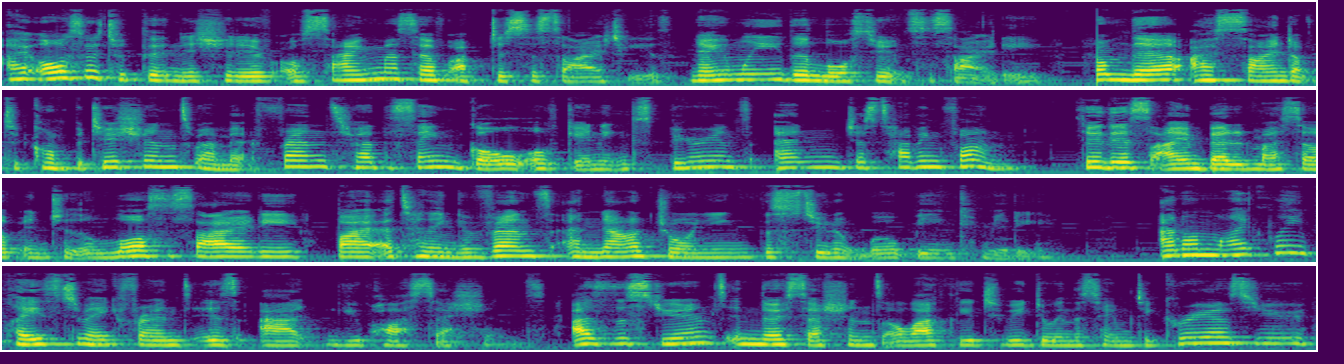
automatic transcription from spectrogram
I also took the initiative of signing myself up to societies, namely the Law Student Society, from there, I signed up to competitions where I met friends who had the same goal of gaining experience and just having fun. Through this, I embedded myself into the Law Society by attending events and now joining the Student Wellbeing Committee. An unlikely place to make friends is at UPass sessions, as the students in those sessions are likely to be doing the same degree as you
